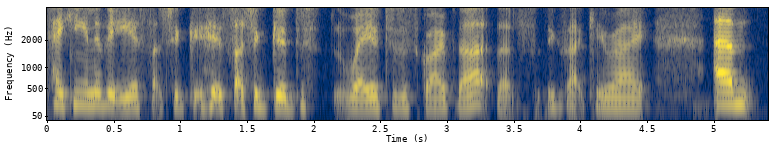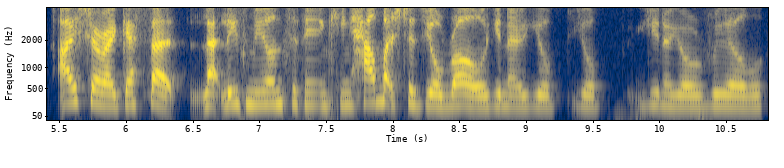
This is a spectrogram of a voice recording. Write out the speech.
taking a liberty is such a is such a good way to describe that. That's exactly right. Um, Aisha, I guess that that leads me on to thinking, how much does your role, you know, your your you know, your real,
